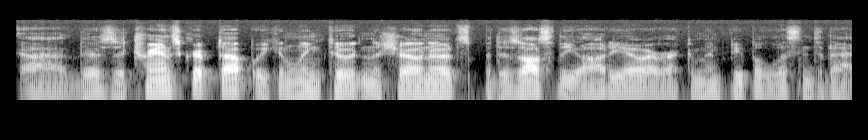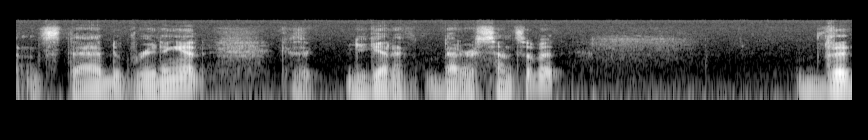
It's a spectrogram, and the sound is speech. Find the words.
Uh, there's a transcript up. We can link to it in the show notes, but there's also the audio. I recommend people listen to that instead of reading it because you get a better sense of it. The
